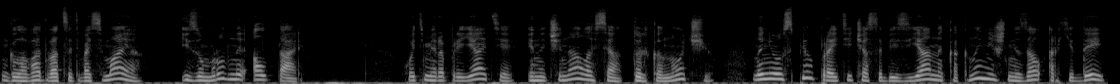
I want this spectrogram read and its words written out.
Глава 28. Изумрудный алтарь. Хоть мероприятие и начиналось только ночью, но не успел пройти час обезьяны, как нынешний зал орхидей,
